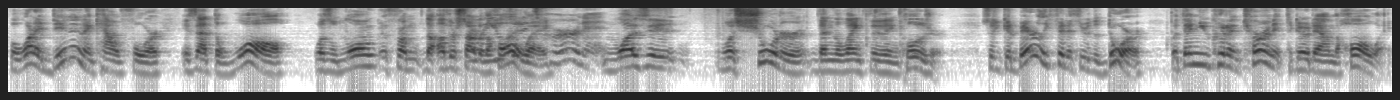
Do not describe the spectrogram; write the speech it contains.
but what I didn't account for is that the wall was long from the other side Oh, of the hallway. turn it. Was it was shorter than the length of the enclosure, so you could barely fit it through the door. But then you couldn't turn it to go down the hallway,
